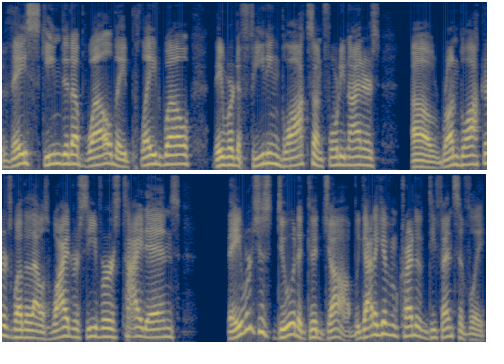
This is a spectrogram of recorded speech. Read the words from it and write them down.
they schemed it up well. They played well. They were defeating blocks on 49ers uh, run blockers, whether that was wide receivers, tight ends. They were just doing a good job. We got to give them credit defensively.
